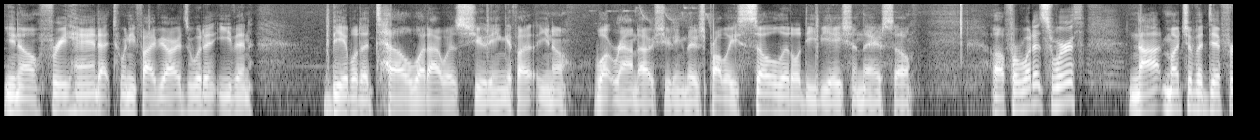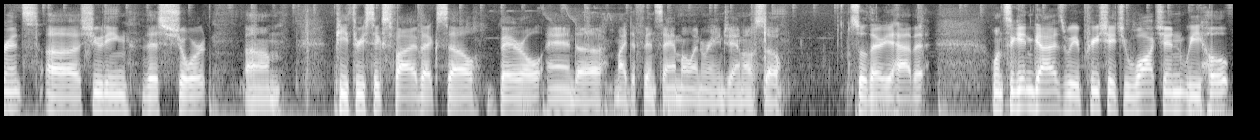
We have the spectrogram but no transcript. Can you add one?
you know, freehand at 25 yards wouldn't even be able to tell what I was shooting if I, you know, what round I was shooting. There's probably so little deviation there. So uh, for what it's worth, not much of a difference uh, shooting this short um, P365 XL barrel and uh, my defense ammo and range ammo. So, so there you have it. Once again, guys, we appreciate you watching. We hope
